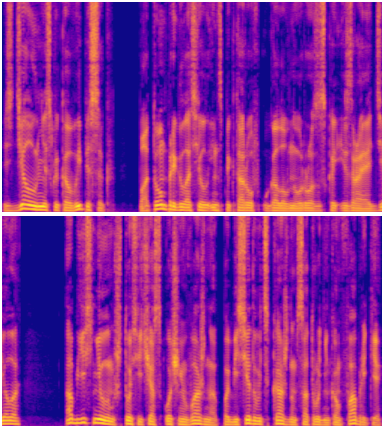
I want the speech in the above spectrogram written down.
сделал несколько выписок, потом пригласил инспекторов уголовного розыска из райотдела, объяснил им, что сейчас очень важно побеседовать с каждым сотрудником фабрики,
